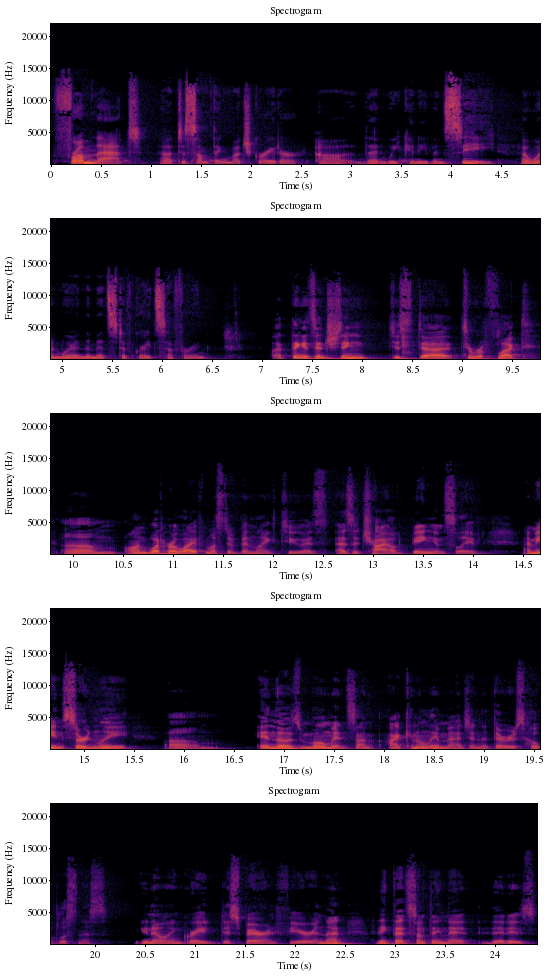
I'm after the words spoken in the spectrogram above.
from that uh, to something much greater uh, than we can even see uh, when we're in the midst of great suffering. I think it's interesting just uh, to reflect um, on what her life must have been like too, as as a child being enslaved. I mean, certainly um, in those moments, I'm, I can only imagine that there is hopelessness, you know, and great despair and fear, and that I think that's something that that is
